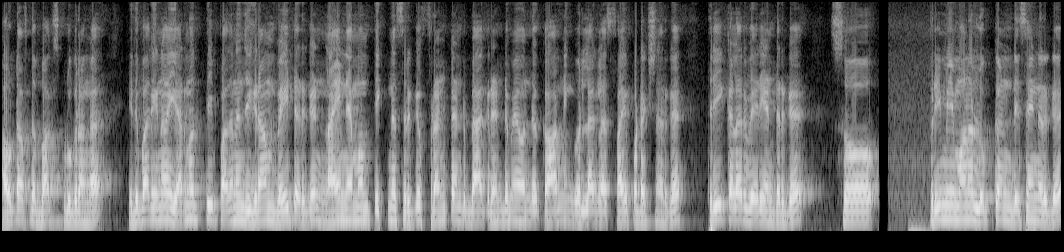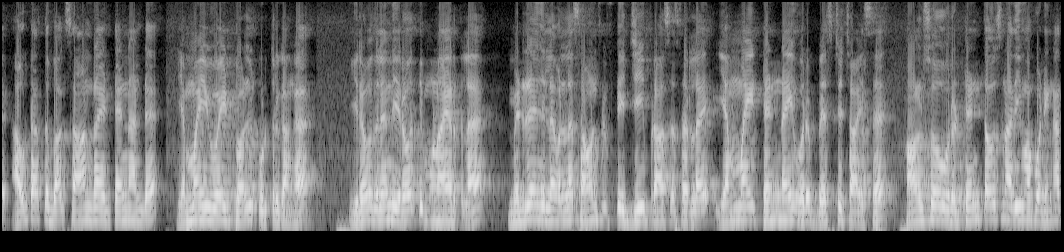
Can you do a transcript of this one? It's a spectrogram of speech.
அவுட் ஆஃப் த பாக்ஸ் கொடுக்குறாங்க. இது பார்த்தீங்கன்னா இரநூத்தி பதினஞ்சு கிராம் வெயிட் இருக்குது நைன் எம்எம் திக்னஸ் இருக்குது ஃப்ரண்ட் அண்ட் பேக் ரெண்டுமே வந்து Corning Gorilla glass five protection இருக்குது த்ரீ கலர் வேரியன்ட் இருக்குது ஸோ ப்ரீமியமான லுக் அண்ட் டிசைன் இருக்குது out of the box Android ten and MIUI twelve கொடுத்துருக்காங்க. இருபதுலேருந்து இருபத்தி மூணாயிரத்தில் மிட்ரேஞ்ச் லெவலில் செவன் ஃபிஃப்டி ஜி ப்ராசஸரில் எம்ஐ டென் ஐ ஒரு பெஸ்ட் சாய்ஸு ஆல்சோ ஒரு டென் தௌசண்ட் அதிகமாக போட்டிங்கன்னா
